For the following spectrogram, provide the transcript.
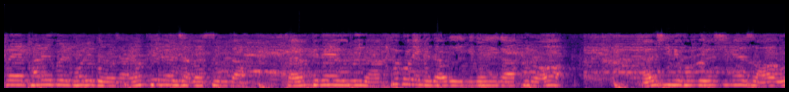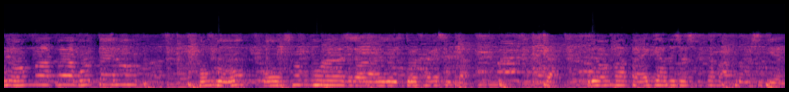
아빠의 바램을 버리고, 자, 연필을 잡았습니다. 자, 연필의 의미는 학원입니다. 우리 민영이가 앞으로 열심히 공부 열심히 해서 우리 엄마 아빠가 못 따이는 공부 꼭 성공을 제가 알고 있도록 하겠습니다. 자, 우리 엄마 아빠 애기 안 되셨으니까 앞으로 오실게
